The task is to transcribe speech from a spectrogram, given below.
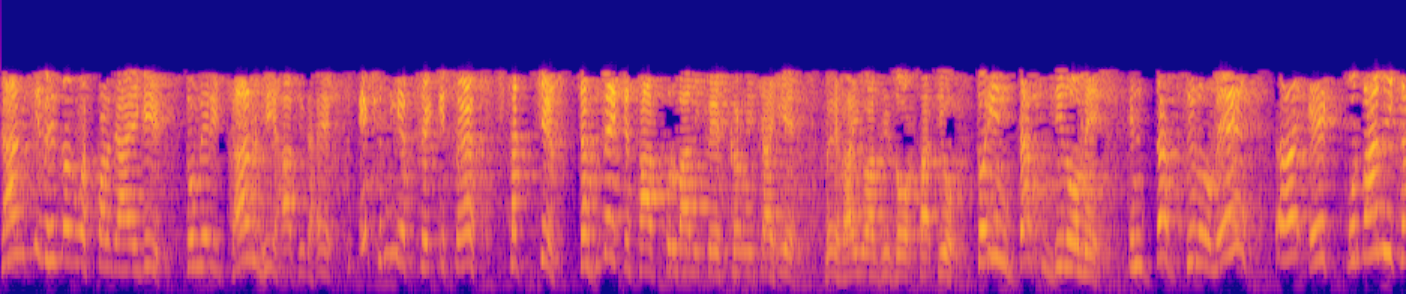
جان کی بھی ضرورت پڑ جائے گی تو میری جان بھی حاضر ہے۔ اس نیت سے اس سچے جذبے کے ساتھ قربانی پیش کرنی چاہیے۔ میرے بھائی عزیز اور ساتھیوں تو ان دس دنوں میں، ان دس دنوں میں ایک قربانی کا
